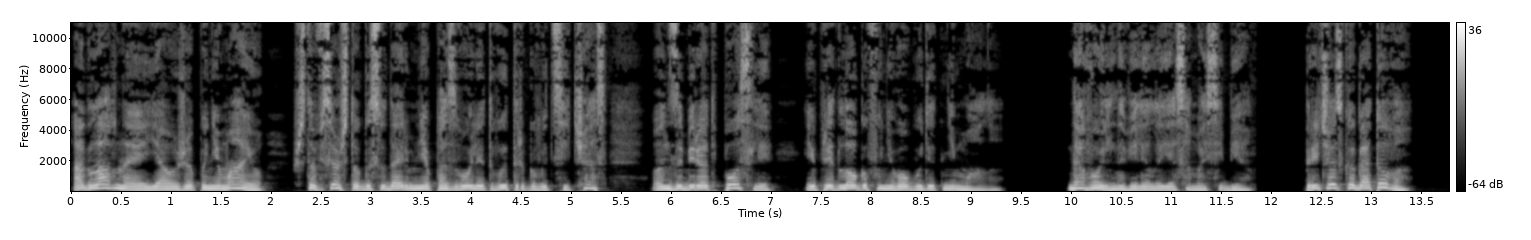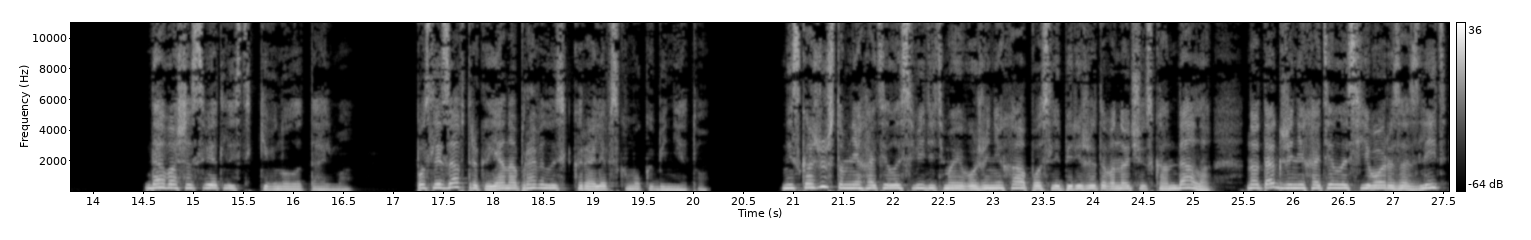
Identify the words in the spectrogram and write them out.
А главное, я уже понимаю, что все, что государь мне позволит выторговать сейчас, он заберет после, и предлогов у него будет немало. Довольно велела я сама себе. Прическа готова? Да, ваша светлость, кивнула Тальма. После завтрака я направилась к королевскому кабинету. Не скажу, что мне хотелось видеть моего жениха после пережитого ночью скандала, но также не хотелось его разозлить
